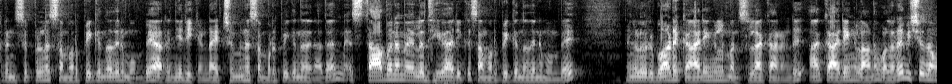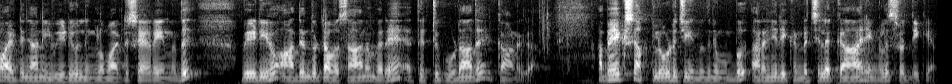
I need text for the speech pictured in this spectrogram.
പ്രിൻസിപ്പലിന് സമർപ്പിക്കുന്നതിന് മുമ്പേ അറിഞ്ഞിരിക്കേണ്ട എച്ച് എമ്മിന് സമർപ്പിക്കുന്നതിന് അതായത് സ്ഥാപന മേലധികാരിക്ക് സമർപ്പിക്കുന്നതിന് മുമ്പേ നിങ്ങൾ ഒരുപാട് കാര്യങ്ങൾ മനസ്സിലാക്കാനുണ്ട്. ആ കാര്യങ്ങളാണ് വളരെ വിശദമായിട്ട് ഞാൻ ഈ വീഡിയോയിൽ നിങ്ങളുമായിട്ട് ഷെയർ ചെയ്യുന്നത്. വീഡിയോ ആദ്യം തൊട്ട് അവസാനം വരെ തെറ്റുകൂടാതെ കാണുക. അപേക്ഷ അപ്ലോഡ് ചെയ്യുന്നതിന് മുമ്പ് അറിഞ്ഞിരിക്കേണ്ട ചില കാര്യങ്ങൾ ശ്രദ്ധിക്കാം.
